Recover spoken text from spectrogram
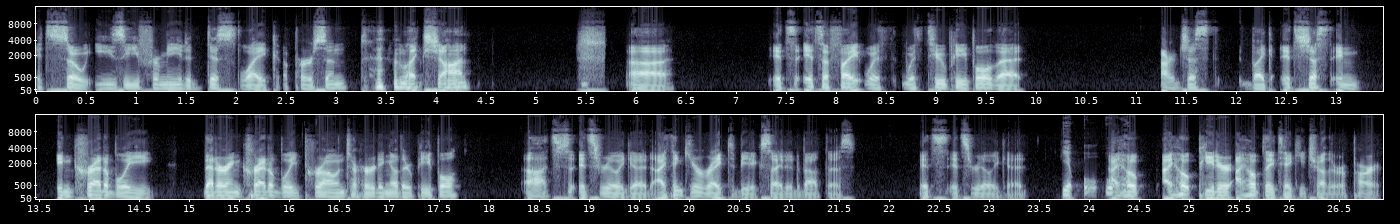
it's so easy for me to dislike a person like Sean. Uh it's it's a fight with with two people that are just like it's just in incredibly that are incredibly prone to hurting other people. Uh, it's it's really good. I think you're right to be excited about this. It's it's really good. Yep. I hope I hope Peter I hope they take each other apart.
